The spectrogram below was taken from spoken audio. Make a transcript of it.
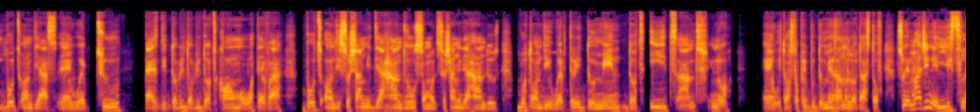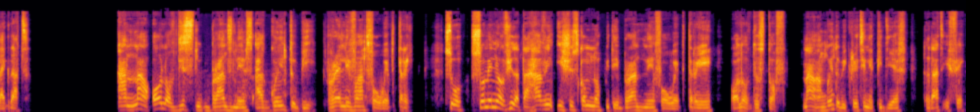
both on their uh, Web2, that's the www.com or whatever, both on the social media handles, some of the social media handles, both on the Web3 domain, .eth, and, you know, uh, with unstoppable domains and all of that stuff. So imagine a list like that. And now all of these brand names are going to be relevant for Web3. So, so many of you that are having issues coming up with a brand name for Web3, all of those stuff. Now, I'm going to be creating a PDF to that effect.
